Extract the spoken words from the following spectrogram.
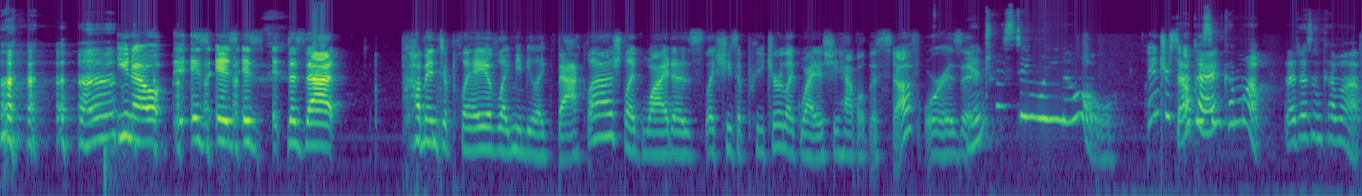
you know is is is does that come into play of like maybe like backlash like why does like she's a preacher like why does she have all this stuff or is it Interestingly, no, interesting that okay doesn't come up. That doesn't come up.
